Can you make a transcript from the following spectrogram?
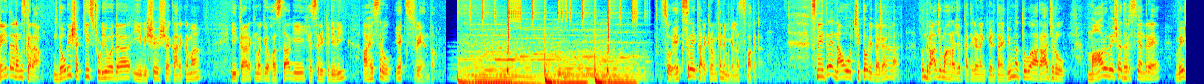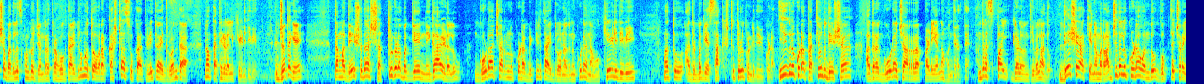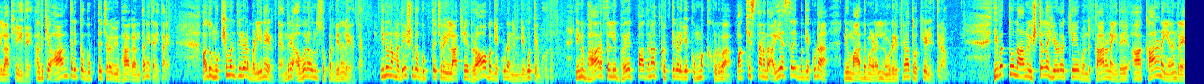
ಸ್ನೇಹಿತರೆ, ನಮಸ್ಕಾರ. ಗೌರಿ ಶಕ್ಕಿ ಸ್ಟುಡಿಯೋದ ಈ ವಿಶೇಷ ಕಾರ್ಯಕ್ರಮ. ಈ ಕಾರ್ಯಕ್ರಮಕ್ಕೆ ಹೊಸದಾಗಿ ಹೆಸರಿಟ್ಟಿದ್ದೀವಿ. ಆ ಹೆಸರು ಎಕ್ಸ್ ರೇ ಅಂತ. ಸೊ ಎಕ್ಸ್ ರೇ ಕಾರ್ಯಕ್ರಮಕ್ಕೆ ನಿಮಗೆಲ್ಲ ಸ್ವಾಗತ. ಸ್ನೇಹಿತರೆ, ನಾವು ಚಿಕ್ಕವರಿದ್ದಾಗ ಒಂದು ರಾಜ ಮಹಾರಾಜರ ಕಥೆಗಳನ್ನ ಕೇಳ್ತಾ ಇದ್ವಿ ಮತ್ತು ಆ ರಾಜರು ಮಾರು ವೇಷ ಧರಿಸಿ ಅಂದರೆ ವೇಷ ಬದಲಿಸ್ಕೊಂಡು ಜನರ ಹತ್ರ ಹೋಗ್ತಾ ಇದ್ರು ಮತ್ತು ಅವರ ಕಷ್ಟ ಸುಖ ತಿಳಿತಾ ಇದ್ರು ಅಂತ ನಾವು ಕಥೆಗಳಲ್ಲಿ ಕೇಳಿದ್ದೀವಿ. ಜೊತೆಗೆ ತಮ್ಮ ದೇಶದ ಶತ್ರುಗಳ ಬಗ್ಗೆ ನಿಗಾ ಇಡಲು ಗೂಢಾಚಾರನ್ನು ಕೂಡ ಬಿಟ್ಟಿರ್ತಾ ಇದ್ರು ಅನ್ನೋದನ್ನು ಕೂಡ ನಾವು ಕೇಳಿದ್ದೀವಿ ಮತ್ತು ಅದ್ರ ಬಗ್ಗೆ ಸಾಕಷ್ಟು ತಿಳ್ಕೊಂಡಿದ್ದೀವಿ ಕೂಡ. ಈಗಲೂ ಕೂಡ ಪ್ರತಿಯೊಂದು ದೇಶ ಅದರ ಗೂಢಚಾರರ ಪಡೆಯನ್ನು ಹೊಂದಿರುತ್ತೆ. ಅಂದರೆ ಸ್ಪೈಗಳು ಅಂತೀವಲ್ಲ ಅದು. ದೇಶ ಯಾಕೆ? ನಮ್ಮ ರಾಜ್ಯದಲ್ಲೂ ಕೂಡ ಒಂದು ಗುಪ್ತಚರ ಇಲಾಖೆ ಇದೆ. ಅದಕ್ಕೆ ಆಂತರಿಕ ಗುಪ್ತಚರ ವಿಭಾಗ ಅಂತಲೇ ಕರೀತಾರೆ. ಅದು ಮುಖ್ಯಮಂತ್ರಿಗಳ ಬಳಿಯೇ ಇರುತ್ತೆ. ಅಂದರೆ ಅವರ ಒಂದು ಸುಪರ್ದಿನಲ್ಲೇ ಇರುತ್ತೆ. ಇನ್ನು ನಮ್ಮ ದೇಶದ ಗುಪ್ತಚರ ಇಲಾಖೆ ರಾ ಬಗ್ಗೆ ಕೂಡ ನಿಮಗೆ ಗೊತ್ತಿರಬಹುದು. ಇನ್ನು ಭಾರತದಲ್ಲಿ ಭಯೋತ್ಪಾದನಾ ಕೃತ್ಯಗಳಿಗೆ ಕುಮ್ಮಕ್ಕು ಕೊಡುವ ಪಾಕಿಸ್ತಾನದ ಐ ಎಸ್ ಐ ಬಗ್ಗೆ ಕೂಡ ನೀವು ಮಾಧ್ಯಮಗಳಲ್ಲಿ ನೋಡಿರ್ತೀರಾ ಅಥವಾ ಕೇಳಿರ್ತೀರ? ಇವತ್ತು ನಾನು ಇಷ್ಟೆಲ್ಲ ಹೇಳೋಕ್ಕೆ ಒಂದು ಕಾರಣ ಇದೆ. ಆ ಕಾರಣ ಏನಂದರೆ,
